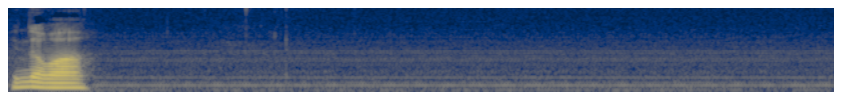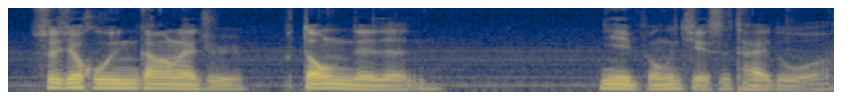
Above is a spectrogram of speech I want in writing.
你懂吗？所以就呼应刚刚那句，不懂你的人，你也不用解释太多。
